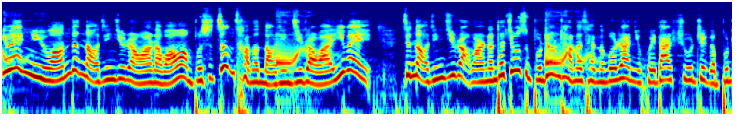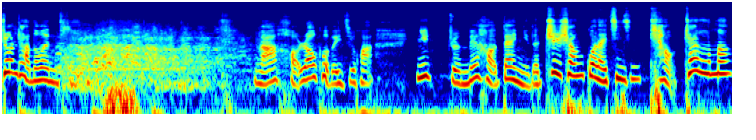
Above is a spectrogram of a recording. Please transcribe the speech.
因为女王的脑筋急转弯呢，往往不是正常的脑筋急转弯，因为这脑筋急转弯呢，它就是不正常的才能够让你回答出这个不正常的问题。妈，好绕口的一句话！你准备好带你的智商过来进行挑战了吗？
